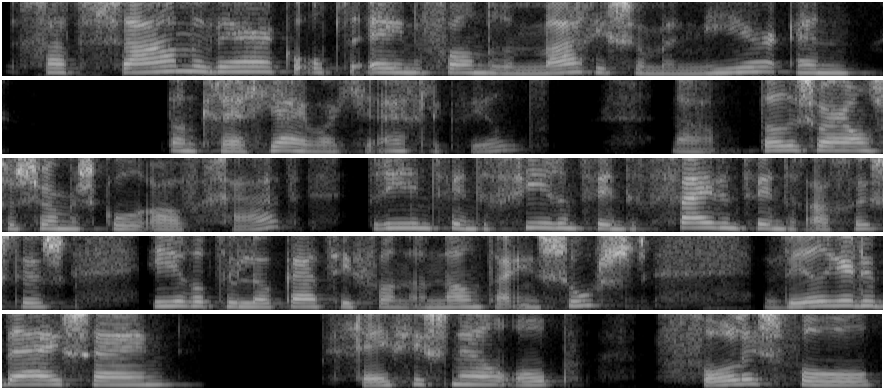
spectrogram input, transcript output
gaat samenwerken op de een of andere magische manier en dan krijg jij wat je eigenlijk wilt. Nou, dat is waar onze Summer School over gaat. 23, 24, 25 augustus hier op de locatie van Ananta in Soest. Wil je erbij zijn? Geef je snel op. Vol is vol.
